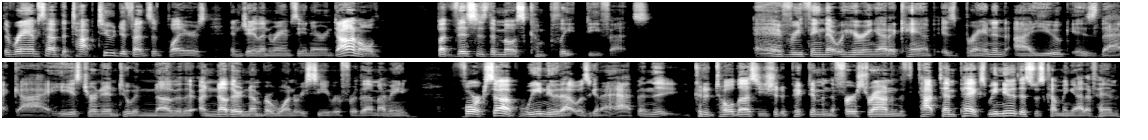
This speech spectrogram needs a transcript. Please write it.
the Rams have the top two defensive players in Jalen Ramsey and Aaron Donald, but this is the most complete defense. Everything that we're hearing out of camp is Brandon Aiyuk is that guy. He has turned into another another number one receiver for them. I mean, forks up. We knew that was going to happen. You could have told us you should have picked him in the first round in the top 10 picks. We knew this was coming out of him.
